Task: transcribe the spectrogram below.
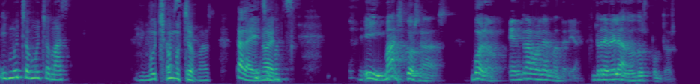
Y mucho, mucho más. Y mucho, Hostia. mucho más. Dale ahí, Mucho Noel. más. Y más cosas. Bueno, entramos ya en materia. Revelado, dos puntos.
